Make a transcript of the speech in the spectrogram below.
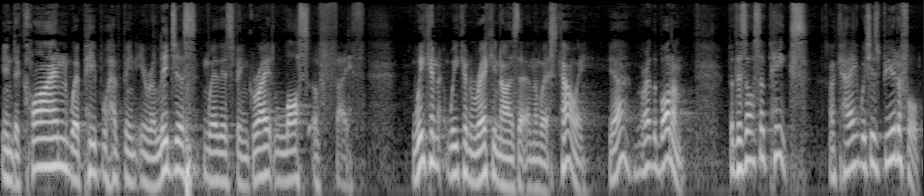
in decline, where people have been irreligious, where there's been great loss of faith. We can, we can recognize that in the West, can't we? Yeah? We're at the bottom. But there's also peaks, okay, which is beautiful.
